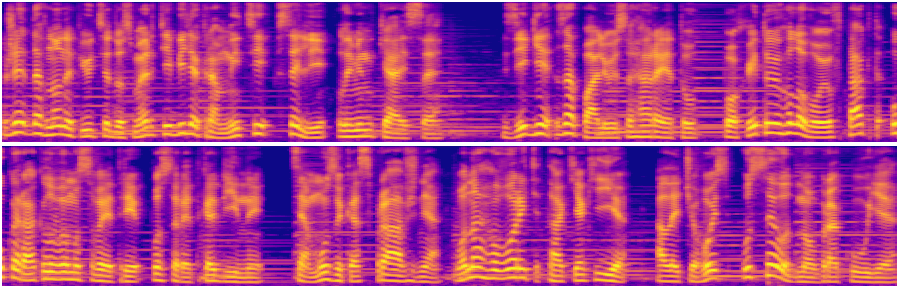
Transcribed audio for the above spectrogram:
вже давно нап'ються до смерті біля крамниці в селі Лемінкяйсе. Зігі запалює сигарету, похитує головою в такт у каракуловому светрі посеред кабіни. Ця музика справжня, вона говорить так, як є, але чогось усе одно бракує.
